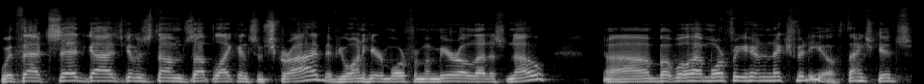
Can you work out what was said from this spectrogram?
with that said, guys, give us thumbs up, like, and subscribe. If you want to hear more from Amira, let us know. Uh, but we'll have more for you here in the next video. Thanks, kids.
